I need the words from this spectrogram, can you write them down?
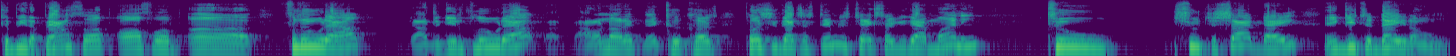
could be the bounce up off of uh, flued out after getting flued out. I, I don't know that, that could cause plus you got your stimulus check, so you got money to shoot your shot day and get your date on.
